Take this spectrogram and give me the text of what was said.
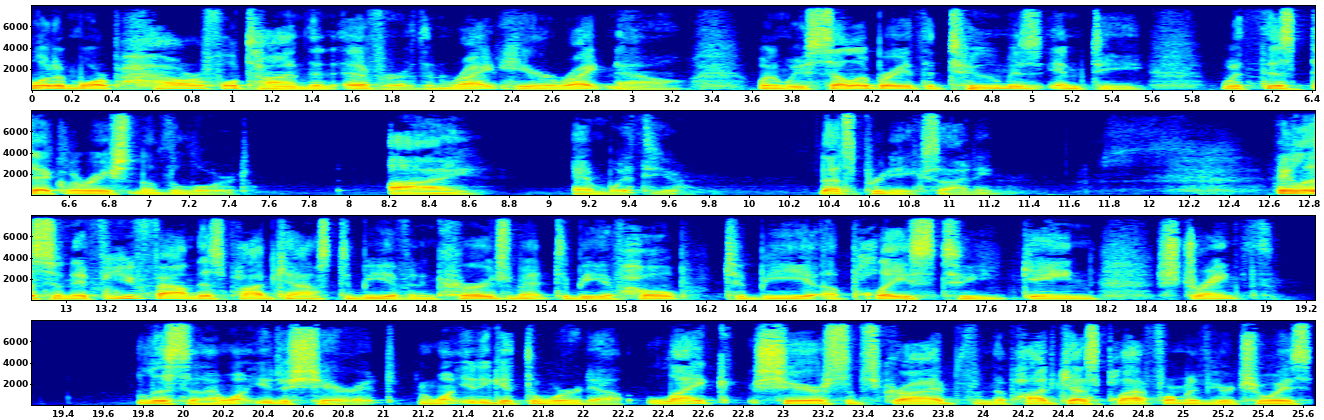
What a more powerful time than ever than right here, right now, when we celebrate the tomb is empty with this declaration of the Lord I am with you. That's pretty exciting. Hey, listen, if you found this podcast to be of encouragement, to be of hope, to be a place to gain strength, listen, I want you to share it. I want you to get the word out. Like, share, subscribe from the podcast platform of your choice.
